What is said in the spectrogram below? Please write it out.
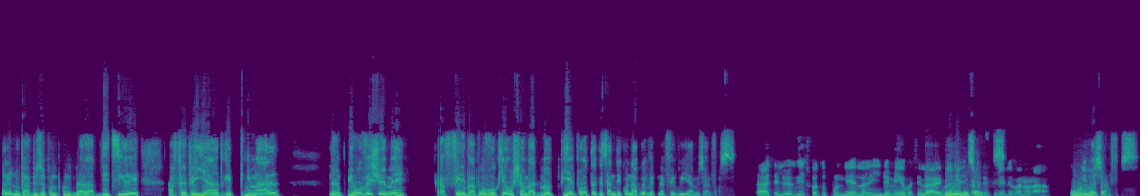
Nou pa bezon kon nan ap detire, an fe peyi a antre pi mal, nan pi mouve cheme, ka fini pa provoke yon chambadman pi important ke san de kon apre 29 fevriya, M. Alphonse. Sa, se le riche kwa tout moun gen nan le yi demi, an pa se la, e ba se yi devan nou la. Oui, M. Alphonse.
